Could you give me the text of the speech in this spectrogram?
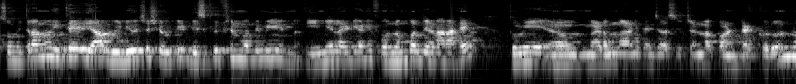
सो मित्रांनो इथे या व्हिडिओच्या शेवटी डिस्क्रिप्शनमध्ये मी ईमेल आय डी आणि फोन नंबर देणार आहे. तुम्ही मॅडमना आणि त्यांच्या असिस्टंटला कॉन्टॅक्ट करून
